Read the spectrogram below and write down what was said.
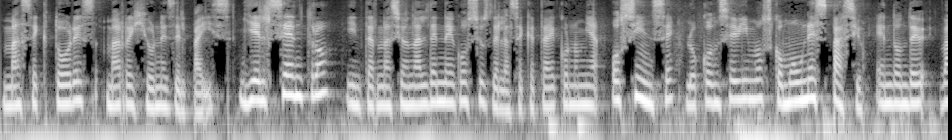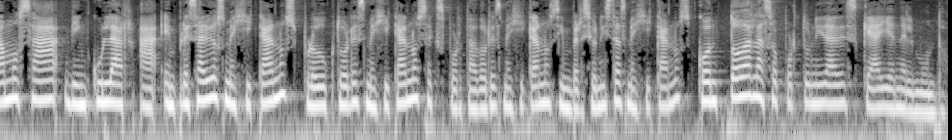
más sectores, más regiones del país. Y el Centro Internacional de Negocios de la Secretaría de Economía, o CINCE, lo concebimos como un espacio en donde vamos a vincular a empresarios mexicanos, productores mexicanos, exportadores mexicanos, inversionistas mexicanos, con todas las oportunidades que hay en el mundo.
